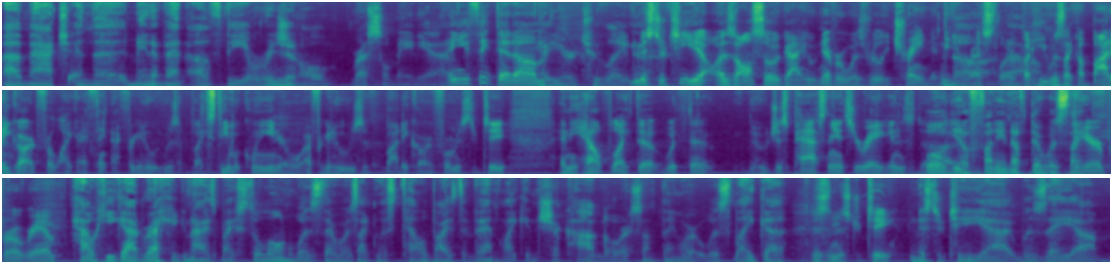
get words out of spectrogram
uh, match in the main event of the original WrestleMania. and you think that um, a year or two later. Mr. T is also a guy who never was really trained to be a wrestler, no. but he was like a bodyguard for like I think I forget who he was, like Steve McQueen or I forget who was a bodyguard for Mr. T, and he helped like the with the who just passed Nancy Reagan's. Well, uh, you know, funny enough, there was like Dare program. how he got recognized by Stallone was there was like this televised event like in Chicago or something where it was like a This is Mr. T. Mr. T. Yeah, it was a um,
